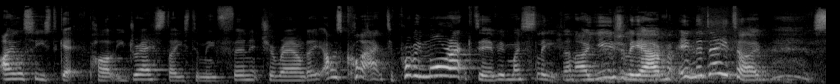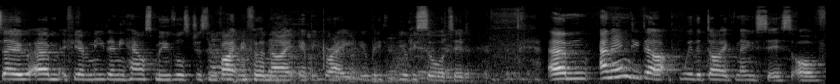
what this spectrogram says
I also used to get partly dressed. I used to move furniture around. I, I was quite active, probably more active in my sleep than I usually am in the daytime. So um, if you ever need any house movals, just invite me for the night. It'll be great. You'll be, you'll be sorted. Um, and ended up with a diagnosis of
